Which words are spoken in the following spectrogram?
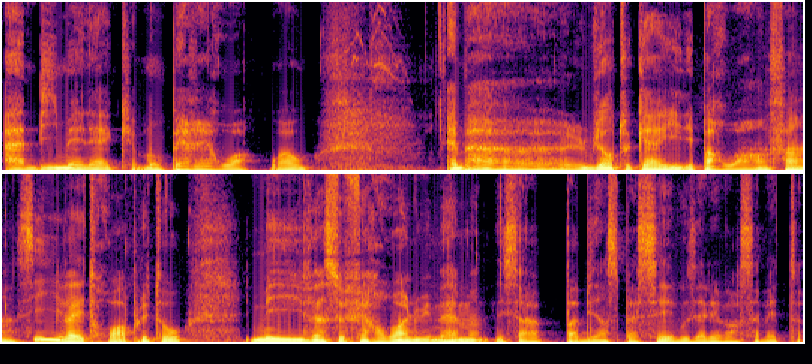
Abimelech, mon père est roi. Waouh eh ben, lui en tout cas, il n'est pas roi. Enfin, si, il va être roi plutôt, mais il va se faire roi lui-même, et ça va pas bien se passer. Vous allez voir, ça va être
